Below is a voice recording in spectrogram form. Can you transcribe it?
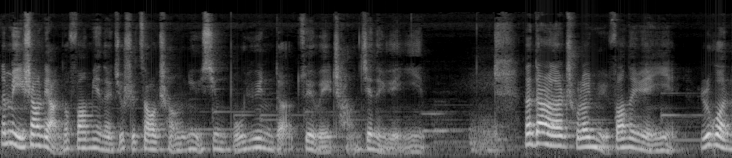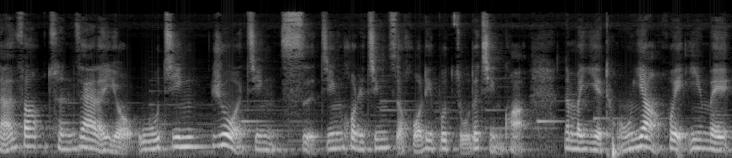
那么以上两个方面呢，就是造成女性不孕的最为常见的原因。那当然了，除了女方的原因，如果男方存在了有无精、弱精、死精或者精子活力不足的情况，那么也同样会因为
